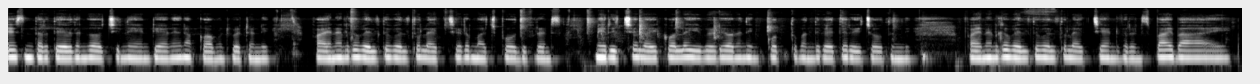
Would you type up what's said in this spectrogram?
చేసిన తర్వాత ఏ విధంగా వచ్చింది ఏంటి అనేది నాకు కామెంట్ పెట్టండి. ఫైనల్గా వెళ్తూ వెళ్తూ లైక్ చేయడం మర్చిపోవద్దు ఫ్రెండ్స్. మీరు ఇచ్చే లైక్ వల్ల ఈ వీడియో అనేది ఇంకొంతమందికి అయితే రీచ్ అవుతుంది. ఫైనల్గా వెళ్తూ వెళ్తూ లైక్ చేయండి ఫ్రెండ్స్. బాయ్ బాయ్.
